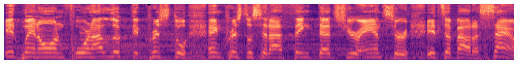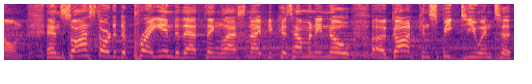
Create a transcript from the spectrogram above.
it went on for. And I looked at Crystal, and Crystal said, I think that's your answer. It's about a sound. And so I started to pray into that thing last night because how many know uh, God can speak to you into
